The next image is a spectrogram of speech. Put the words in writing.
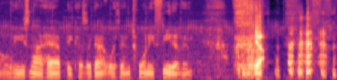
Oh, he's not happy because I got within 20 feet of him. Yeah.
